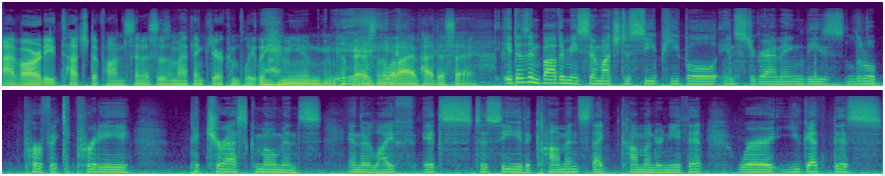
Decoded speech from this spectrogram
I've already touched upon cynicism. I think you're completely immune in comparison yeah, to what I've had to say. It doesn't bother me so much to see people Instagramming these little perfect, pretty picturesque moments in their life. It's to see the comments that come underneath it where you get this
